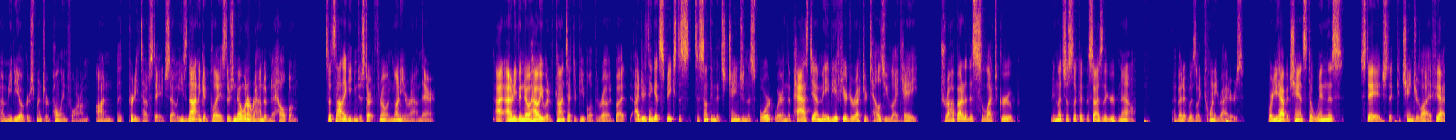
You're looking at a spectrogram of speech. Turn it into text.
a mediocre sprinter pulling for him on a pretty tough stage. So he's not in a good place. There's no one around him to help him. So it's not like he can just start throwing money around there I, I don't even know how he would have contacted people at the road, but I do think it speaks to, to something that's changed in the sport where in the past, yeah, maybe if your director tells you, like, hey, drop out of this select group, I mean, let's just look at the size of the group now. I bet it was like 20 riders where you have a chance to win this stage that could change your life. Yeah,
